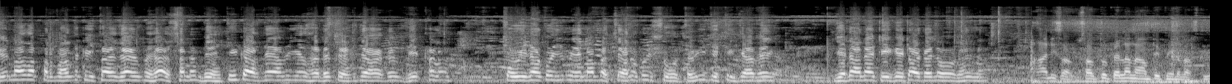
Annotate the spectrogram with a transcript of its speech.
ਇਹਨਾਂ ਦਾ ਪ੍ਰਬੰਧ ਕੀਤਾ ਜਾਏ ਪ੍ਰਸ਼ਾਸਨ ਨੂੰ ਬੇਨਤੀ ਕਰਦੇ ਆ ਵੀ ਇਹ ਸਾਡੇ ਪਿੰਡ 'ਚ ਆ ਕੇ ਦੇਖਣ ਕੋਈ ਨਾ ਕੋਈ ਇਹਨਾਂ ਬੱਚਿਆਂ ਨੂੰ ਕੋਈ ਸਹੂਲਤ ਵੀ ਦਿੱਤੀ ਜਾਵੇ ਜਿਨ੍ਹਾਂ ਦੇ ਟਿਕਟ ਆ ਕੇ ਲੋਕ ਹਨ ਹਾਂਜੀ ਸਾਹਿਬ ਸਭ ਤੋਂ ਪਹਿਲਾਂ ਨਾਮ ਤੇ ਪਿੰਡ ਦਿਓ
